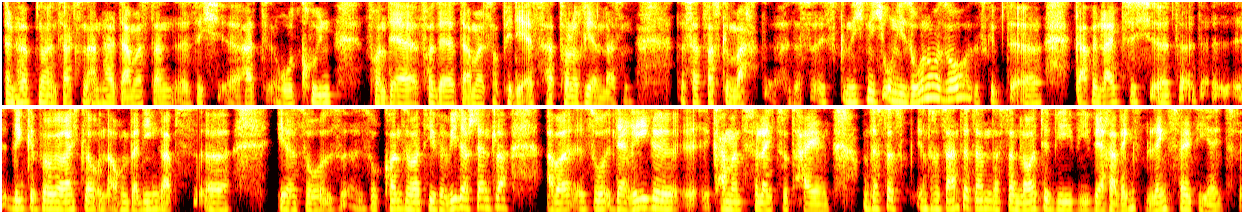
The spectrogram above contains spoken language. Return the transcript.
ein Höppner in Sachsen-Anhalt damals dann äh, sich äh, hat Rot-Grün von der von der damals noch PDS hat tolerieren lassen. Das hat was gemacht. Das ist nicht nicht unisono so. Es gibt äh, gab in Leipzig äh, linke Bürgerrechtler und auch in Berlin gab es äh, eher so so konservative Widerständler, aber so in der Regel äh, kann man es vielleicht so teilen. Und das ist das Interessante dann, dass dann dann Leute wie, wie Vera Längsfeld, die jetzt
